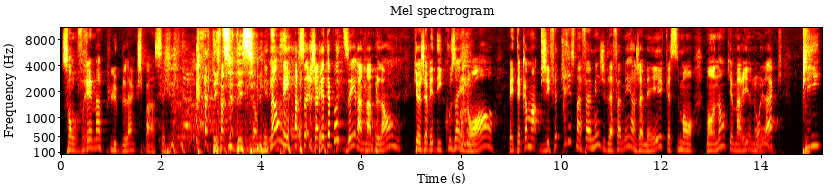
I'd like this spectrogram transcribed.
sont vraiment plus blancs que je pensais. T'es-tu déçu? non, mais parce que j'arrêtais pas de dire à ma blonde que j'avais des cousins noirs. Puis était comme. en- J'ai fait Chris, ma famille, j'ai de la famille en Jamaïque. C'est mon, mon oncle qui a marié une black. Puis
